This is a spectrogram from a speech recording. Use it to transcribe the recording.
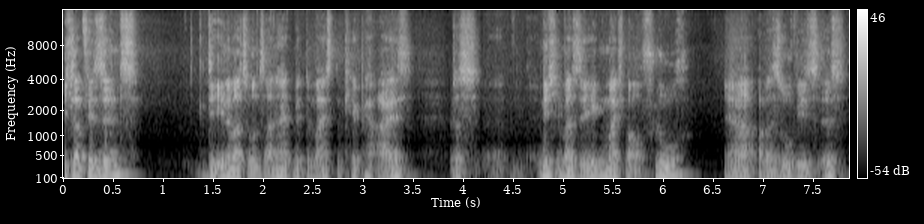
ich glaube, wir sind die Innovationseinheit mit den meisten KPIs. Das äh, nicht immer Segen, manchmal auch Fluch, ja, aber so wie es ist.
